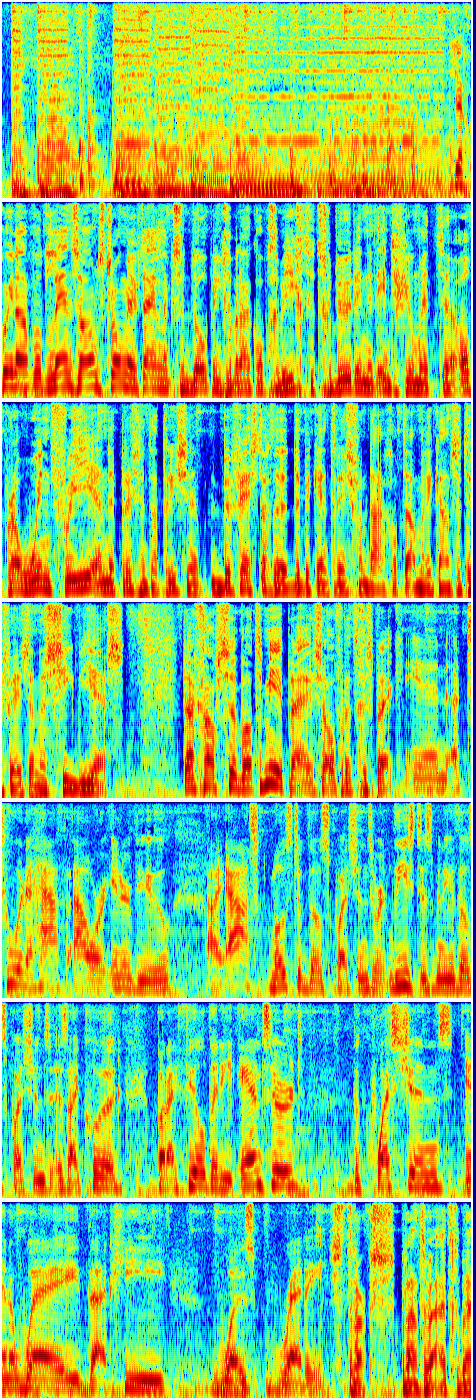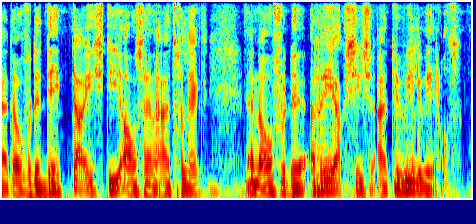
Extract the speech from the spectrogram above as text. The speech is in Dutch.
Ja, goedenavond. Lance Armstrong heeft eindelijk zijn dopinggebruik opgebiecht. Het gebeurde in het interview met uh, Oprah Winfrey... en de presentatrice bevestigde de bekentenis vandaag... op de Amerikaanse tv-zender CBS. Daar gaf ze wat meer prijs over het gesprek. In a two and a half hour interview, I asked most of those questions, or at least as many of those questions as I could, but I feel that he answered the questions in a way that he was ready. Straks praten we uitgebreid over de details die al zijn uitgelekt... en over de reacties uit de wielenwereld.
